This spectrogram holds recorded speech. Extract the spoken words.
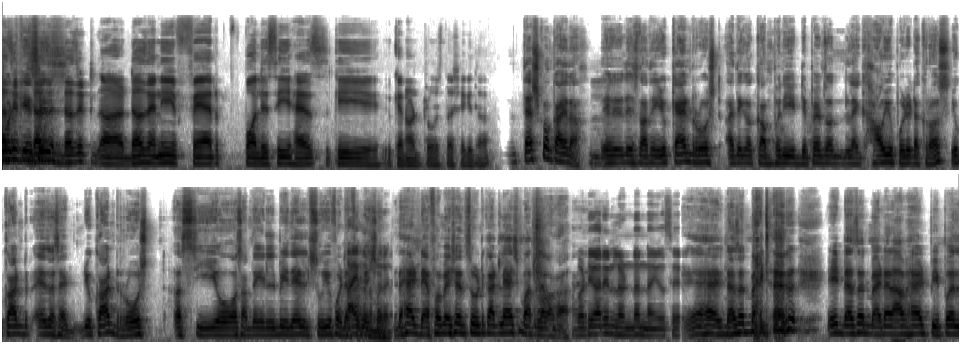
does it cases does, it does it uh, does any fair policy has ki you cannot roast the shekida Teshko kaina. There- There's nothing. You can roast. I think a company. It depends on like how you put it across. You can't, as I said, you can't roast a CEO or something. It'll be they'll sue you for काय करू defamation. बरं? They had defamation suit काटले अश मातले म्हाका. but you are in london now you say Yeah, it doesn't matter. It doesn't matter. I've had people.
